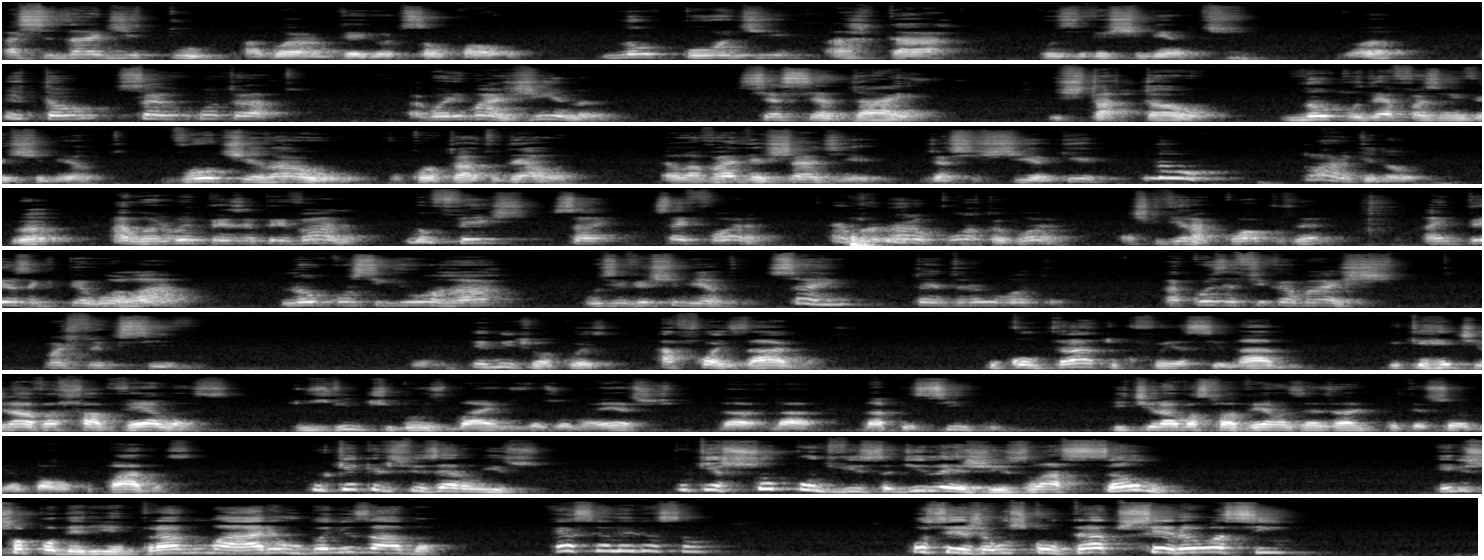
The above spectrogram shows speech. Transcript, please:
A cidade de Itu, agora no interior de São Paulo, não pôde arcar com os investimentos. É? Então, saiu o contrato. Agora, imagina se a SEDAI estatal não puder fazer um investimento. Vão tirar o, o contrato dela? Ela vai deixar de, de assistir aqui? Não, claro que não. não é? Agora, uma empresa privada não fez, sai, sai fora. Agora no aeroporto agora, acho que vira copos, né? A empresa que pegou lá não conseguiu honrar os investimentos. Saiu, está entrando outra. A coisa fica mais, mais flexível. Permite uma coisa, a Foz Água, o contrato que foi assinado e que retirava as favelas dos 22 bairros da Zona Oeste, da, da, da P5, e tirava as favelas das áreas de proteção ambiental ocupadas, por que, que eles fizeram isso? Porque, sob o ponto de vista de legislação, ele só poderia entrar numa área urbanizada. Essa é a alegação. Ou seja, os contratos serão assim.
